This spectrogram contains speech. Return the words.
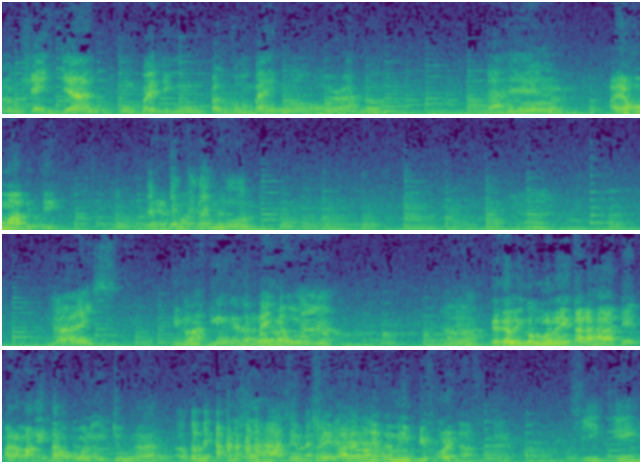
anong shade yan. Kung pwedeng pag-combine mo or ano. Dahil, Yun. Ayaw kumapit eh. Dag- dagdagan mo. Yan. Guys, Tingnan nga, tingnan ka na. tignan nyo nga. Diba? Gagawin ko muna yung kalahati para makita ko kung anong itsura. O ba may pakalakalahati ba Siyempre, para makita mo yung before and after. Sige.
